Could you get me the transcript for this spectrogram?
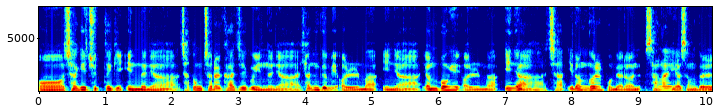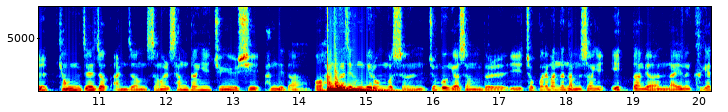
어, 자기 주택이 있느냐, 자동차를 가지고 있느냐, 현금이 얼마이냐, 연봉이 얼마이냐. 자, 이런 걸 보면은 상하이 여성들 경제적 안정성을 상당히 중요시합니다. 어, 한 가지 흥미로운 것은 중국 여성들 이 조건에 맞는 남성이 있다면 나이는 크게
